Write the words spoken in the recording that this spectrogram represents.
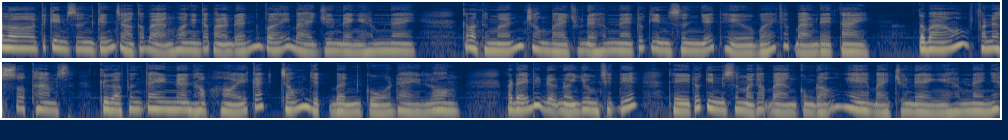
Hello, tôi Kim xin kính chào các bạn. Hoan nghênh các bạn đã đến với bài chuyên đề ngày hôm nay. Các bạn thân mến, trong bài chuyên đề hôm nay, tôi Kim xin giới thiệu với các bạn đề tài Tờ báo Financial Times kêu gọi phương Tây nên học hỏi cách chống dịch bệnh của Đài Loan. Và để biết được nội dung chi tiết thì tôi Kim xin mời các bạn cùng đón nghe bài chuyên đề ngày hôm nay nhé.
